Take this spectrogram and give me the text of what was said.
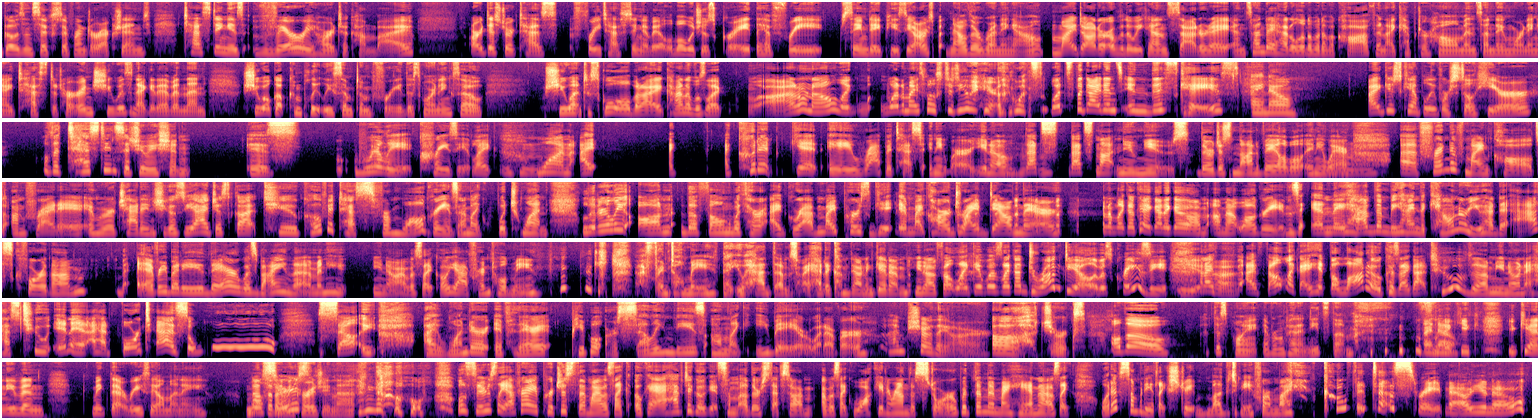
goes in six different directions. Testing is very hard to come by. Our district has free testing available, which is great. They have free same day PCRs, but now they're running out. My daughter over the weekend, Saturday and Sunday, had a little bit of a cough, and I kept her home. And Sunday morning, I tested her, and she was negative. And then she woke up completely symptom free this morning. So she went to school, but I kind of was like, I don't know, like, what am I supposed to do here? Like, what's what's the guidance in this case? i know I just can't believe we're still here. well the testing situation is really crazy like mm-hmm. one i i I couldn't get a rapid test anywhere. You know, mm-hmm. that's that's not new news. They're just not available anywhere. Mm-hmm. A friend of mine called on Friday and we were chatting. She goes, "Yeah, I just got two COVID tests from Walgreens." I'm like, "Which one?" Literally on the phone with her, I grab my purse, get in my car, drive down there. And I'm like, okay, I gotta go. I'm, I'm at Walgreens. And they had them behind the counter. You had to ask for them, but everybody there was buying them. And he, you know, I was like, oh, yeah, a friend told me. a friend told me that you had them. So I had to come down and get them. You know, I felt like it was like a drug deal. It was crazy. Yeah. And I, I felt like I hit the lotto because I got two of them, you know, and it has two in it. I had four tests. So, woo! Sell. I wonder if there people are selling these on like eBay or whatever. I'm sure they are. Oh, jerks. Although at this point, everyone kind of needs them. I know. Like you, you can't even make that resale money. Well, Not that I'm encouraging that. No. Well, seriously, after I purchased them, I was like, okay, I have to go get some other stuff. So I'm, I was like walking around the store with them in my hand. And I was like, what if somebody like straight mugged me for my COVID test right now, you know?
